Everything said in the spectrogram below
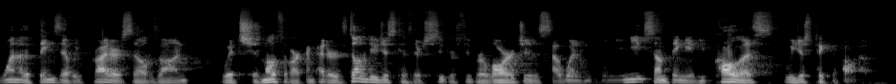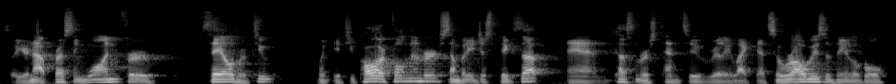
one of the things that we pride ourselves on, which most of our competitors don't do just because they're super, super large, is uh, when, when you need something and you call us, we just pick the phone up. So you're not pressing one for sales or two. If you call our phone number, somebody just picks up and customers tend to really like that. So we're always available.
